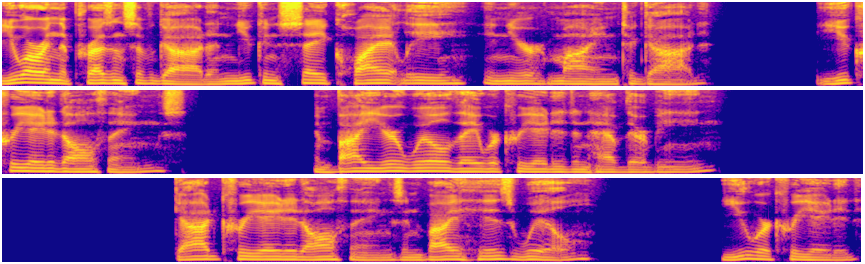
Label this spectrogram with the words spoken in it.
You are in the presence of God, and you can say quietly in your mind to God, You created all things, and by your will they were created and have their being. God created all things, and by his will you were created,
